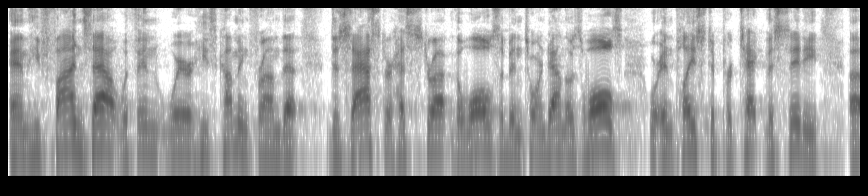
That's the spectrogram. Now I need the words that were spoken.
And he finds out within where he's coming from that disaster has struck. The walls have been torn down. Those walls were in place to protect the city uh,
